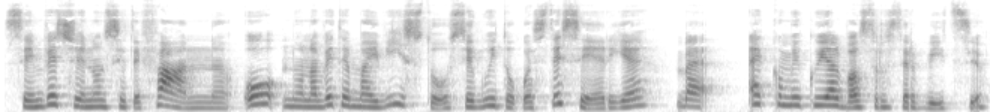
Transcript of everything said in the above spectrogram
Se invece non siete fan o non avete mai visto o seguito queste serie, beh, eccomi qui al vostro servizio.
